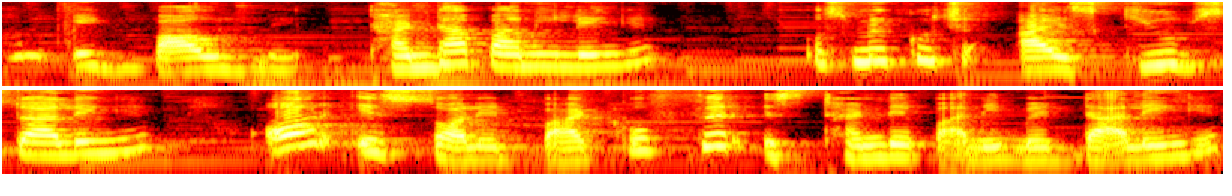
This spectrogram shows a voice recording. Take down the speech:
हम एक बाउल में ठंडा पानी लेंगे, उसमें कुछ आइस क्यूब्स डालेंगे और इस सॉलिड पार्ट को फिर इस ठंडे पानी में डालेंगे।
